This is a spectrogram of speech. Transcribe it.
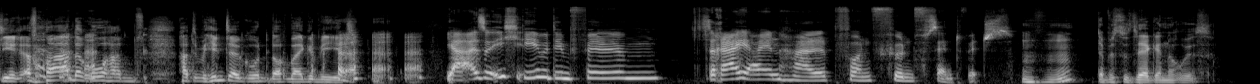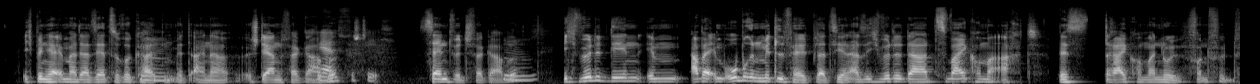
Die Fahne Rohans hat im Hintergrund nochmal geweht. Ja, also ich gebe dem Film dreieinhalb von fünf Sandwiches. Mhm. Da bist du sehr generös. Ich bin ja immer da sehr zurückhaltend mhm. mit einer Sternenvergabe. Ja, das verstehe ich. Sandwichvergabe. Mhm. Ich würde den im, aber im oberen Mittelfeld platzieren. Also ich würde da 2,8 bis 3,0 von 5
